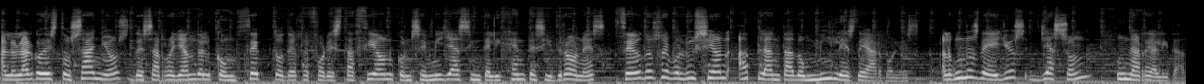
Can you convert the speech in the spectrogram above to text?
A lo largo de estos años, desarrollando el concepto de reforestación con semillas inteligentes y drones, CO2 Revolution ha plantado miles de árboles. Algunos de ellos ya son una realidad.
